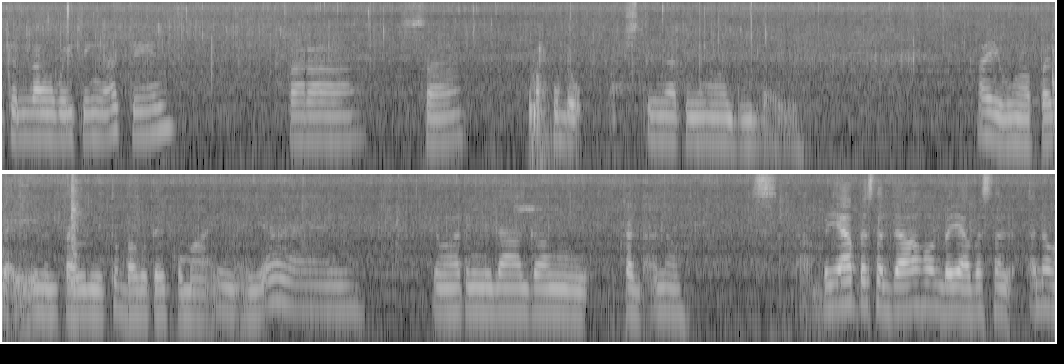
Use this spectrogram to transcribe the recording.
Ito lang waiting natin para sa pakulo. Steam natin yung mga gulay. Ay, yung nga pala, iinom tayo nito bago tayo kumain. Ayan. Yung ating nilagang, kad, ano, ah, bayabas na dahon, bayabas na, ano,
